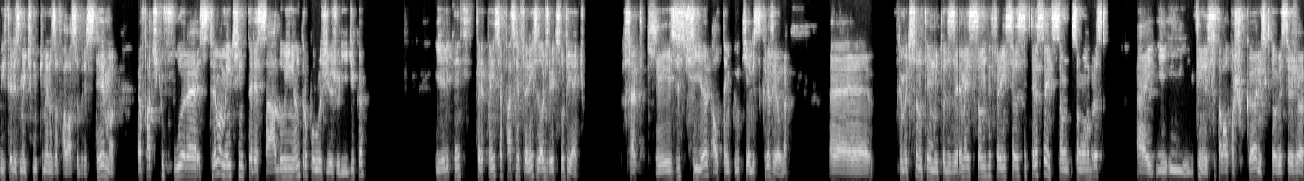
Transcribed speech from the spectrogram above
infelizmente, muito menos a falar sobre esse tema é o fato de que o Fuller é extremamente interessado em antropologia jurídica e ele com frequência faz referências ao direito soviético, certo? Que existia ao tempo em que ele escreveu, né? É, como eu disse, eu não tenho muito a dizer, mas são referências interessantes, são, são obras, é, e, e, enfim, cita lá o Pachucanes, que talvez seja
